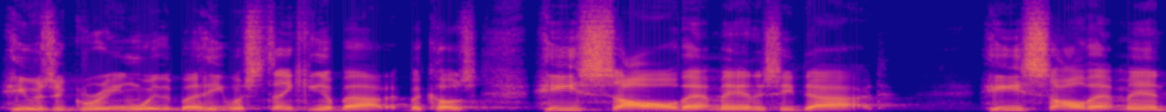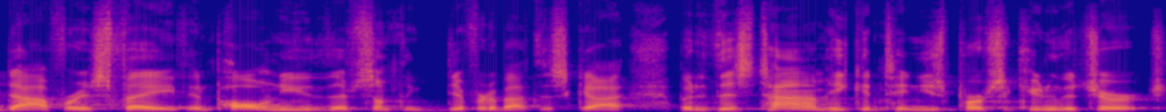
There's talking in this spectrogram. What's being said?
He was agreeing with it, but he was thinking about it because he saw that man as he died. He saw that man die for his faith, and Paul knew there's something different about this guy. But at this time, he continues persecuting the church.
